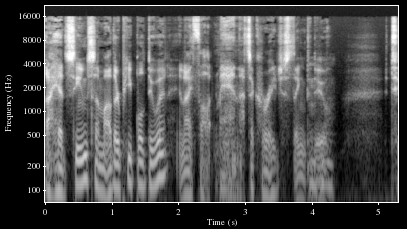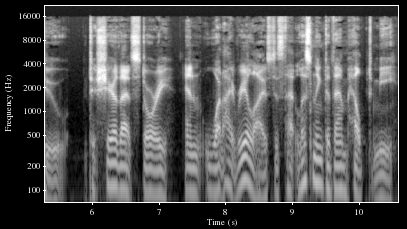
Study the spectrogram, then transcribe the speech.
I had seen some other people do it and I thought man that's a courageous thing to do to to share that story and what I realized is that listening to them helped me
